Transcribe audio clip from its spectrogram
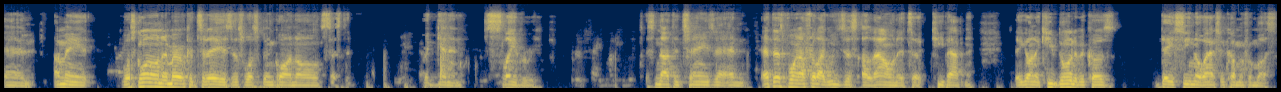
And I mean, what's going on in America today is just what's been going on since the beginning, slavery. It's nothing changed. And at this point, I feel like we're just allowing it to keep happening. They're gonna keep doing it because they see no action coming from us.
